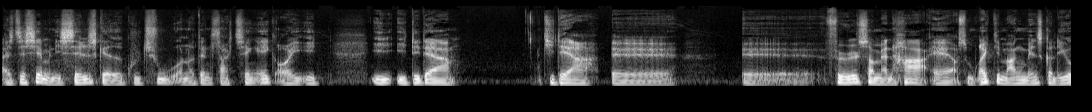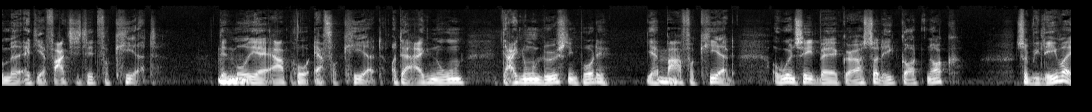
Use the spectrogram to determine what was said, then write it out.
Altså, det ser man i selvskadekulturen og den slags ting, ikke? Og i, i, i det der, de der... Øh, øh, følelser, man har af, og som rigtig mange mennesker lever med, at jeg er faktisk lidt forkert. Den mm. måde, jeg er på, er forkert, og der er ikke nogen, der er ikke nogen løsning på det. Jeg er mm. bare forkert, og uanset hvad jeg gør, så er det ikke godt nok. Så vi lever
